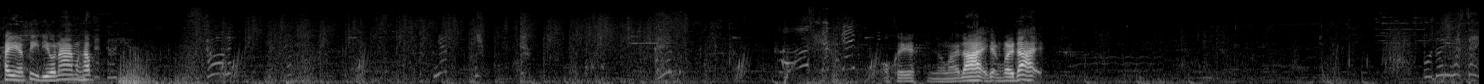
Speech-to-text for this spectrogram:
ใครอันตีเดียวหน้ามั้งครับ อเค อย่างไรได้ อย่างไรได้ 踊りなさい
